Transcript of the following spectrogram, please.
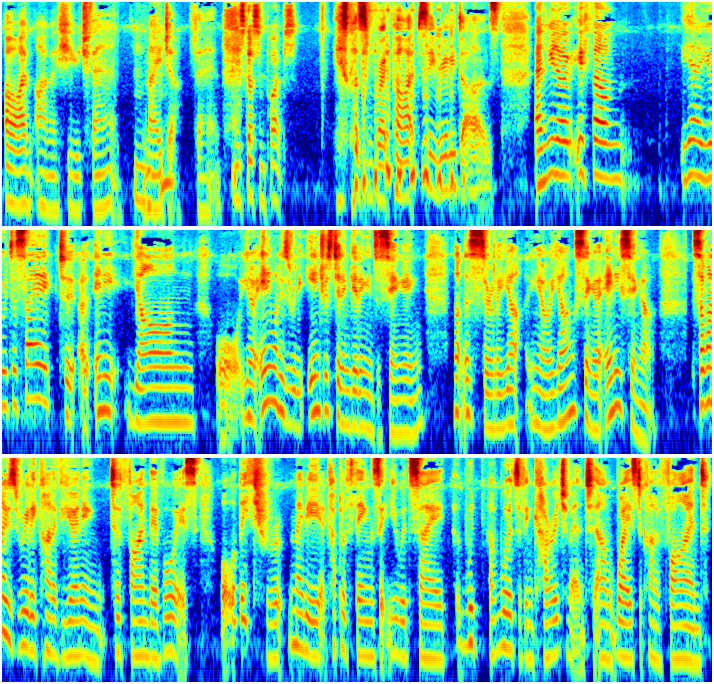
oh, I'm I'm a huge fan, Mm-hmm. major fan. and he's got some pipes He's got some great pipes. He really does. And you know, if um, yeah, you were to say to uh, any young or you know anyone who's really interested in getting into singing, not necessarily young, you know, a young singer, any singer, someone who's really kind of yearning to find their voice. What would be through maybe a couple of things that you would say would uh, words of encouragement, um, ways to kind of find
